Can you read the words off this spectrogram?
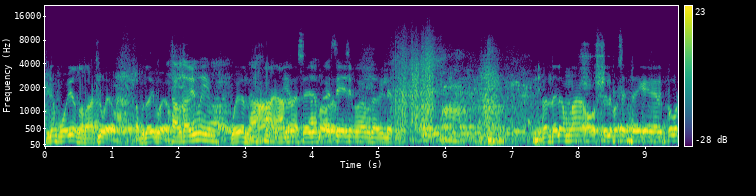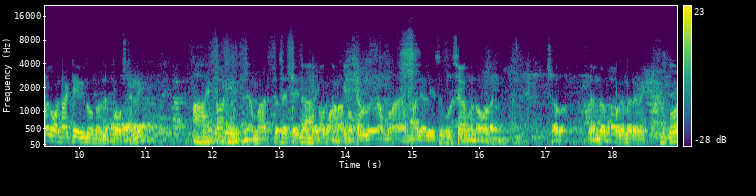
പിന്നെ പോയി വന്നോ? നാട്ടിൽ പോയോ? അബുദാബി പോയോ? അബുദാബി പോയോ പോയി വന്നോ. മെസ്സേജ് മെസ്സേജ് അബുദാബിയിലായിരുന്നു ഇനിയിപ്പോ എന്തായാലും നമ്മളെ ഹോസ്റ്റലിൽ ഇപ്പൊ സെറ്റ് ആയി കഴിഞ്ഞാൽ ഇപ്പൊ ഇവിടെ കോൺട്രാക്ട് ചെയ്ത് തോന്നുന്നില്ല. ഹോസ്റ്റലിൽ ഇപ്പോൾ ആയി. നമ്മൾ അടുത്ത സെറ്റ് ആയിട്ട് നമ്മളേക്ക് വേണം അപ്പോൾ ഫുള്ള് നമ്മളെ മലയാളീസ് ഫുൾ ടൈം ഉണ്ടാവും അവിടെ. ശാബാ എന്താ ഇപ്പൊ എന്താ പറയണേ ഇപ്പോൾ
